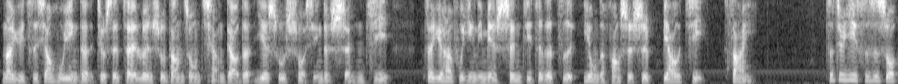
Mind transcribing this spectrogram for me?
那与之相呼应的，就是在论述当中强调的耶稣所行的神迹。在约翰福音里面，“神迹”这个字用的方式是标记 （sign）。这就意思是说，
